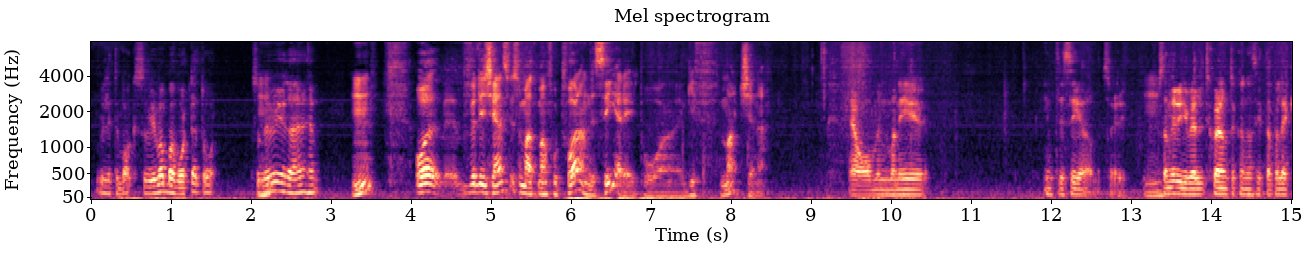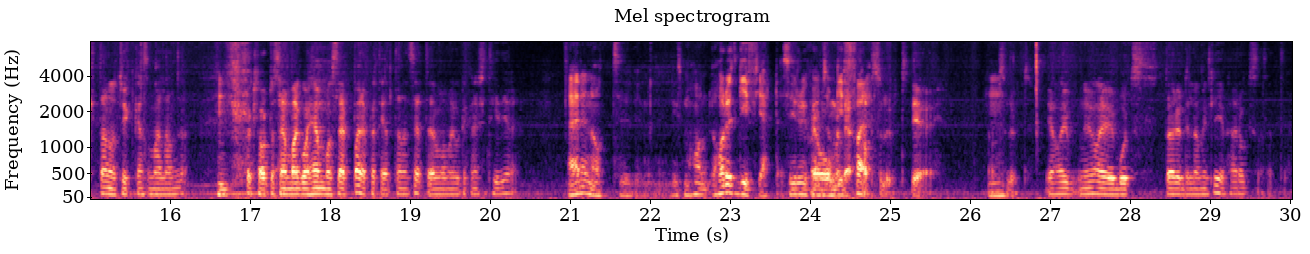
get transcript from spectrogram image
ville tillbaka. Så vi var bara borta ett år. Så Mm. nu är det här hem. Mm. Och, för det känns ju som att man fortfarande ser dig på GIF-matcherna. Ja, men man är ju intresserad, så är det Mm. Sen är det ju väldigt skönt att kunna sitta på läktaren och tycka som alla andra. Mm. Såklart, och sen bara gå hem och släppa det på ett helt annat sätt än vad man gjorde kanske tidigare. Är det något, liksom, har, har du ett GIF-hjärta? Ser du dig själv Jo, som GIFare? Absolut, det gör jag. Mm. Absolut. Jag har ju, nu har jag ju bott större delen av mitt liv här också. Så att,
